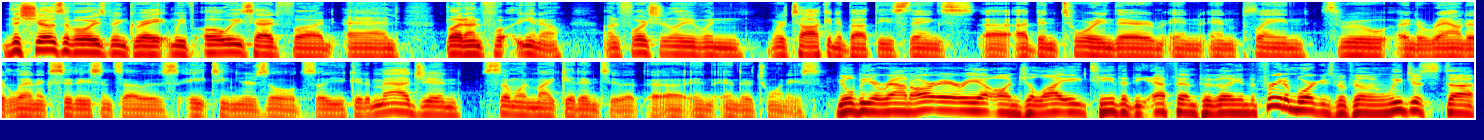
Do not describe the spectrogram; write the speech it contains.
the shows have always been great, and we've always had fun, and but unfo- you know, unfortunately, when we're talking about these things, uh, I've been touring there and, and playing through and around Atlantic City since I was 18 years old. So you could imagine someone might get into it uh, in, in their 20s. You'll be around our area on July 18th at the FM Pavilion, the Freedom Mortgage Pavilion. We just uh,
